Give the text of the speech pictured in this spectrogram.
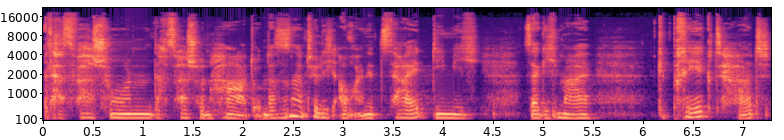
das war schon, das war schon hart. Und das ist natürlich auch eine Zeit, die mich, sag ich mal, geprägt hat.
